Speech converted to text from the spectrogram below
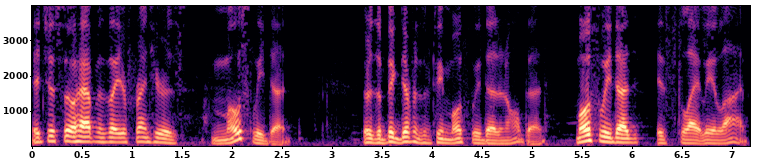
It just so happens that your friend here is mostly dead. There's a big difference between mostly dead and all dead. Mostly dead is slightly alive.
